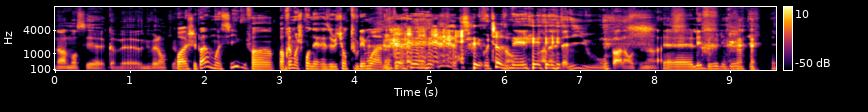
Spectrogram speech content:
Normalement, c'est euh, comme euh, au Nouvel An, tu vois. Ouais, je sais pas, moi si. Enfin, après, moi, je prends des résolutions tous les mois, donc euh, c'est autre chose. Attends, mais on parle à Dany ou on parle à Antonin là? Euh, les deux, les deux. Euh,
